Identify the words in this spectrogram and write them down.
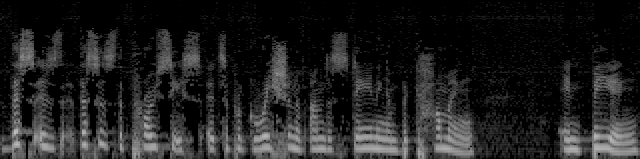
this is, this is the process. It's a progression of understanding and becoming and being.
